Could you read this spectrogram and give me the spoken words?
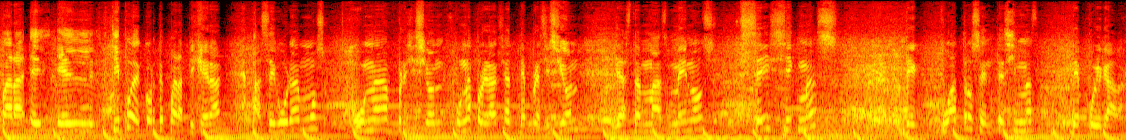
para el, el tipo de corte para tijera aseguramos una precisión, una tolerancia de precisión de hasta más o menos 6 sigmas de 4 centésimas de pulgada.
